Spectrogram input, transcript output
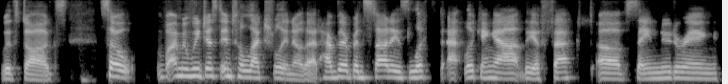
with dogs so i mean we just intellectually know that have there been studies looked at looking at the effect of say neutering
